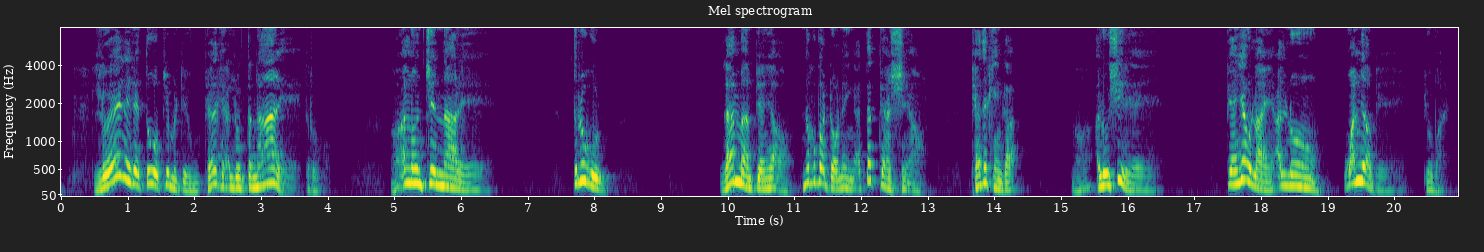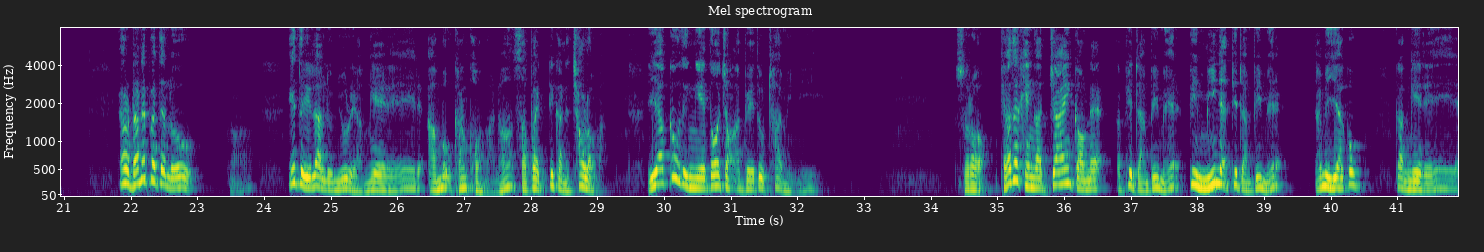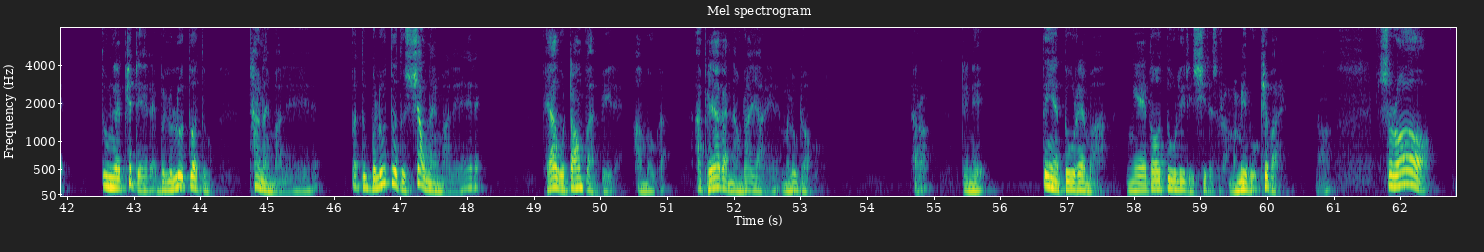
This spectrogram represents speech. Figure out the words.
လွဲနေတဲ့တိုးကိုအပြစ်မတင်ဘူးဘုရားသခင်အလွန်တနာတယ်သူတို့ကိုနော်အလွန်ကျင်နာတယ်သူတို့ကိုလမ်းမှန်ပြန်ရအောင်နှုတ်ကပတ်တော်နဲ့အသက်ပြန်ရှင်အောင်ဘုရားသခင်ကနော်အလိုရှိတယ်ပြန်ရောက်လာရင်အလွန် ဝမ်းမြောက်တယ်ပြောပါတယ်အဲ့တော့ဒါနဲ့ပတ်သက်လို့နော်ဣသရေလလူမျိုးတွေကငယ်တယ်တဲ့အာမုတ်အခန်းခွန်မှာနော်စပိုက်တစ်ကနေ6လောက်မှာယာကုပ်တွေငယ်သောကြောင့်အဘယ်သို့ထမည်နည်းဆိုတော့ဘုရားသခင်ကကြိုင်းကောင်တဲ့အပြစ်ဒဏ်ပေးမယ်တဲ့ပြင်းမီးနဲ့အပြစ်ဒဏ်ပေးမယ်တဲ့ဒါပေမဲ့ယာကုပ်ကငယ်တယ်တဲ့သူငယ်ဖြစ်တယ်တဲ့ဘယ်လိုလို့သူ့သူထနိုင်ပါလဲတဲ့ဘယ်သူဘယ်လို့သူ့သူရှောက်နိုင်ပါလဲတဲ့ ဘုရားကိုတောင်းပန်ပေးတယ်အာမုတ်ကအဘုရားကနောင်တရတယ်တဲ့မလုပ်တော့ဘူးအဲ့တော့ဒီနေ့တင့်ရဲ့တိုးထဲမှာငယ်သောတိုးလေးတွေရှိတယ်ဆိုတော့မမေ့ဘူးဖြစ်ပါတယ်နော်ဆိုတော့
